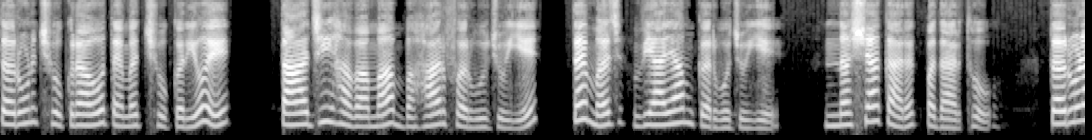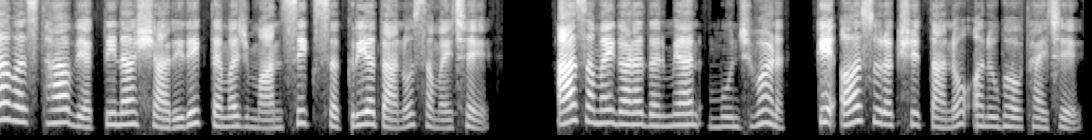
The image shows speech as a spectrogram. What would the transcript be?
તરુણ છોકરાઓ તેમજ છોકરીઓએ તાજી હવામાં બહાર ફરવું જોઈએ તેમજ વ્યાયામ કરવો જોઈએ. નશાકારક પદાર્થો. તરુણાવસ્થા વ્યક્તિના શારીરિક તેમજ માનસિક સક્રિયતાનો સમય છે. આ સમયગાળા દરમિયાન મૂંઝવણ કે અસુરક્ષિતતાનો અનુભવ થાય છે.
